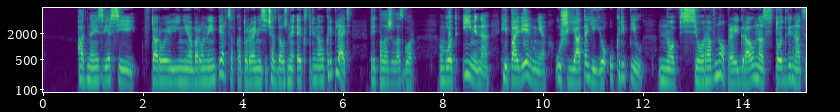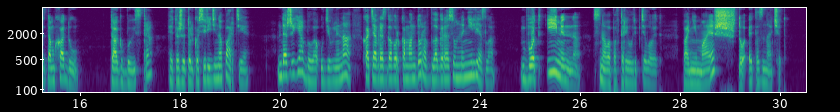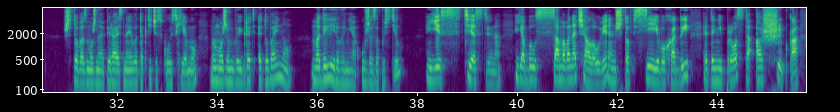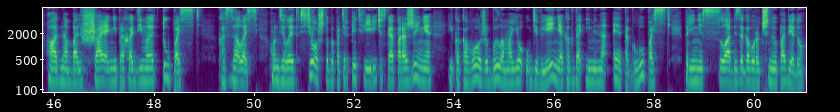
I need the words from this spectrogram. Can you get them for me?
Одна из версий второй линии обороны имперцев, которую они сейчас должны экстренно укреплять, предположил Асгор. Вот именно. И поверь мне, уж я-то ее укрепил, но все равно проиграл на 112-м ходу. Так быстро? Это же только середина партии. Даже я была удивлена, хотя в разговор командоров благоразумно не лезла. «Вот именно!» – снова повторил рептилоид. Понимаешь, что это значит? Что, возможно, опираясь на его тактическую схему, мы можем выиграть эту войну. Моделирование уже запустил? Естественно. Я был с самого начала уверен, что все его ходы – это не просто ошибка, а одна большая непроходимая тупость. Казалось, он делает все, чтобы потерпеть феерическое поражение – и каково же было мое удивление, когда именно эта глупость принесла безоговорочную победу.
